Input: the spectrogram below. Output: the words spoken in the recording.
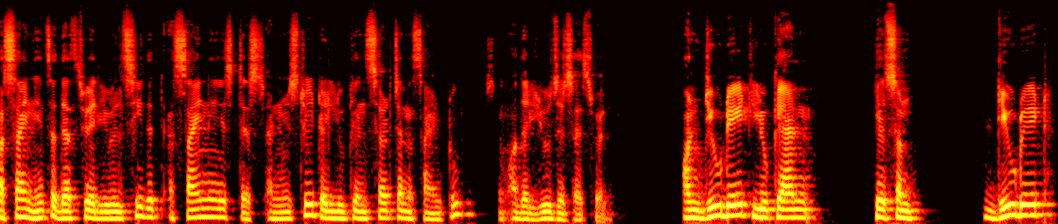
assignee, so that's where you will see that assignee is test administrator, you can search and assign to some other users as well. On due date, you can give some due date,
